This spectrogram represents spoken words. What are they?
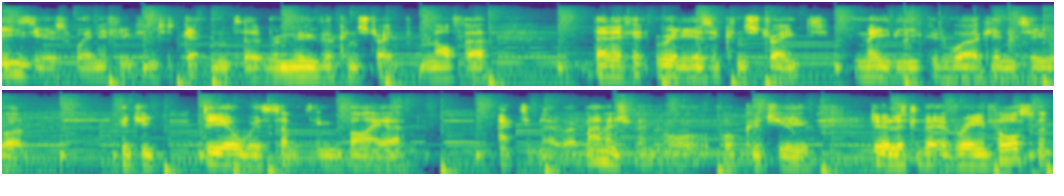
easiest win if you can just get them to remove a constraint from an offer. Then, if it really is a constraint, maybe you could work into well, could you deal with something via active network management, or, or could you do a little bit of reinforcement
